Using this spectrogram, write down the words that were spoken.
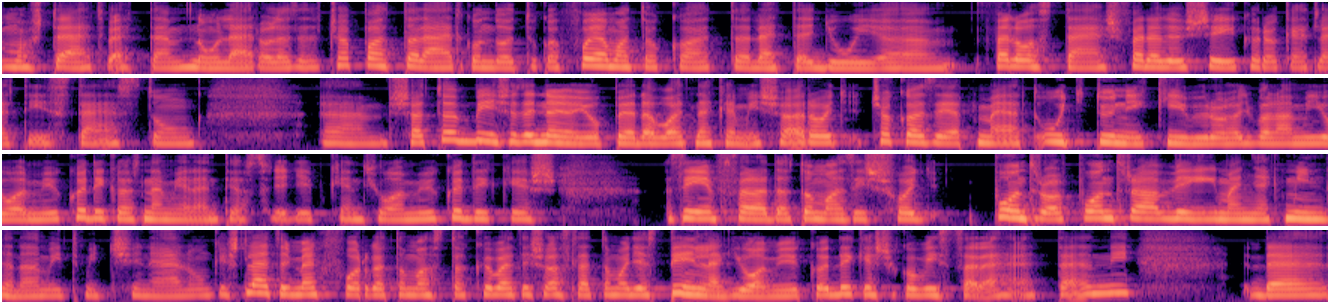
most átvettem nulláról ez a csapattal, átgondoltuk a folyamatokat, lett egy új felosztás, felelősségi köröket letisztáztunk, stb. És ez egy nagyon jó példa volt nekem is arra, hogy csak azért, mert úgy tűnik kívülről, hogy valami jól működik, az nem jelenti azt, hogy egyébként jól működik, és az én feladatom az is, hogy pontról pontra végigmenjek minden, amit mit csinálunk. És lehet, hogy megforgatom azt a követ, és azt látom, hogy ez tényleg jól működik, és akkor vissza lehet tenni de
